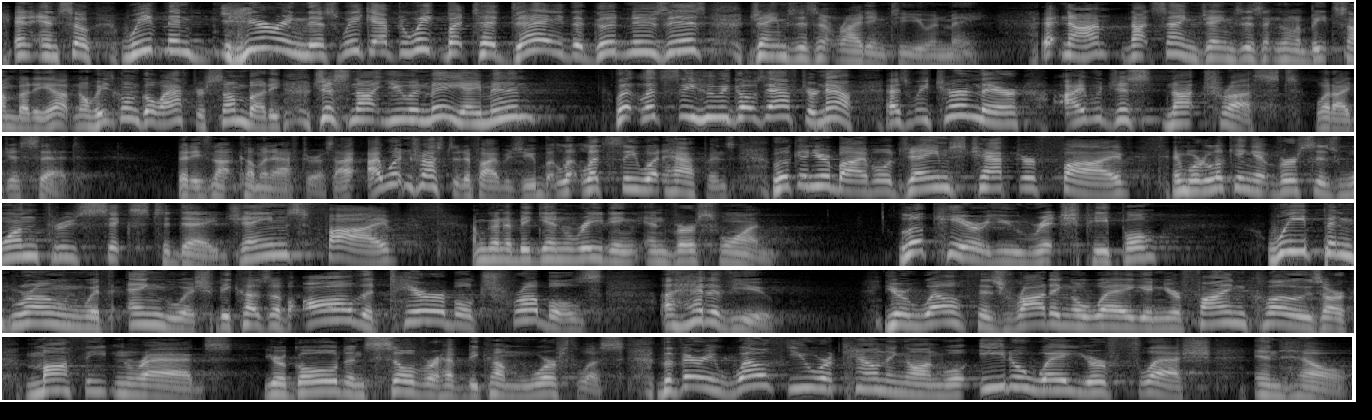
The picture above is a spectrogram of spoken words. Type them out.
And, and so we've been hearing this week after week, but today the good news is James isn't writing to you and me. Eh, now, I'm not saying James isn't going to beat somebody up. No, he's going to go after somebody, just not you and me. Amen? Let, let's see who he goes after. Now, as we turn there, I would just not trust what I just said that he's not coming after us. I, I wouldn't trust it if I was you, but let, let's see what happens. Look in your Bible, James chapter 5, and we're looking at verses 1 through 6 today. James 5, I'm going to begin reading in verse 1. Look here, you rich people. Weep and groan with anguish because of all the terrible troubles ahead of you. Your wealth is rotting away, and your fine clothes are moth eaten rags. Your gold and silver have become worthless. The very wealth you were counting on will eat away your flesh in hell.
